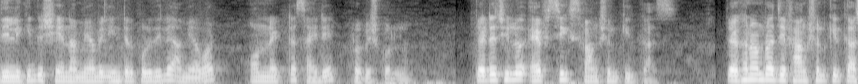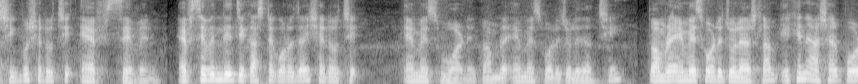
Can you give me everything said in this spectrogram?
দিলে কিন্তু সে নামে আমি ইন্টার করে দিলে আমি আবার অন্য একটা সাইডে প্রবেশ করলাম। তো এটা ছিল এফ সিক্স ফাংশন কির কাজ। তো এখন আমরা যে ফাংশন কির কাজ শিখব সেটা হচ্ছে এফ সেভেন এফ সেভেন দিয়ে যে কাজটা করা যায় সেটা হচ্ছে এম এস ওয়ার্ডে তো আমরা এম এস ওয়ার্ডে চলে যাচ্ছি। তো আমরা এম এস ওয়ার্ডে চলে আসলাম। এখানে আসার পর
